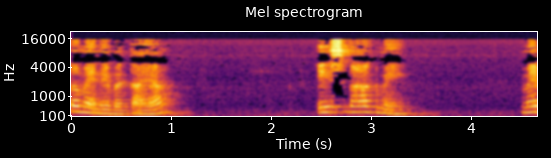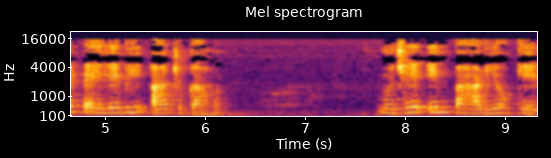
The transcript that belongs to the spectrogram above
तो मैंने बताया, इस भाग में मैं पहले भी आ चुका हूँ। मुझे इन पहाड़ियों के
